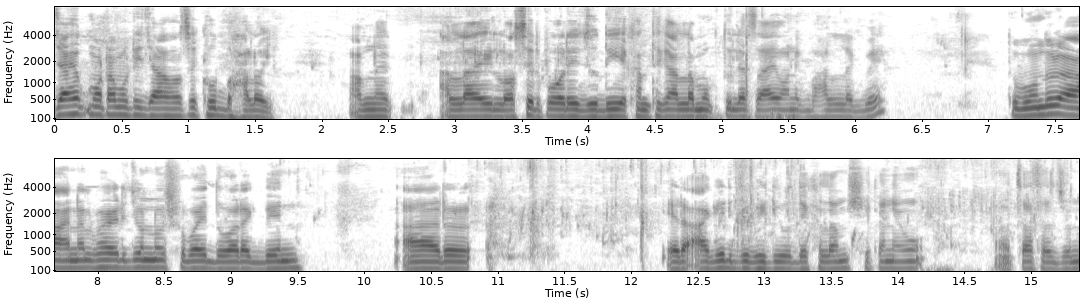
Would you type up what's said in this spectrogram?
যাই হোক মোটামুটি যা হচ্ছে খুব ভালোই। আপনার আল্লাহ এই লসের পরে যদি এখান থেকে আল্লাহ মুখ তুলে চায় অনেক ভালো লাগবে। তো বন্ধুরা আয়নাল ভাইয়ের জন্য সবাই দোয়া রাখবেন। আর এর আগের যে ভিডিও দেখালাম সেখানেও চাচার জন্য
